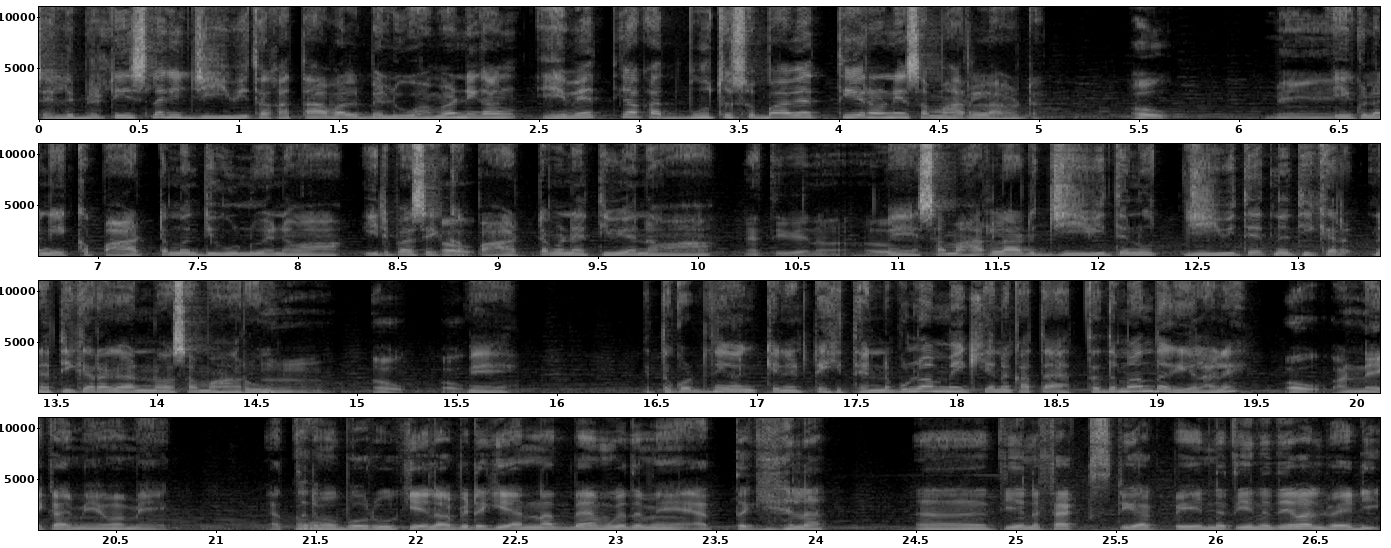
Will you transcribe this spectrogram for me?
සෙලිබිටිස්ලගේ ජීවිත කතාවල් බැලුවම නිකං ඒවත්තික අත්භූත ස්වභාවයක් තීරණය සමහරලාට ඔව්. මේ ඒකුළන් එක පාට්ටම දියුණු වෙනවා ඊට පස එක. පාට්ටම නැති වෙනවා. නැති වෙනවා ඔව්. මේ සමහරලාට ජීවිතනුත් ජීවිතත් නැති නැති කරගන්නවා සමහරු. ඔව්. මේ එතකොට කෙනෙට හිතන්න පුලන් මේ කියන කතා ඇත්තද මන්ද කියලානේ. ඔව් අන්න එකයි මේවා මේ ඇත්තනම බොරු කියලා අපිට කියන්නත් බෑමකද මේ ඇත්ත කියලා තියෙන ෆැක්ස් ටිකක් පේන්න තියෙන දේවල් වැඩි.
